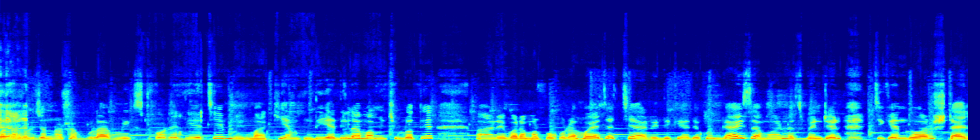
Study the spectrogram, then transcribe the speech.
বানানোর জন্য সবগুলা মিক্সড করে দিয়েছি মাখিয়ে দিয়ে দিলাম আমি চুলোতে আর এবার আমার পকোড়া হয়ে যাচ্ছে। আর এদিকে দেখুন গাইস আমার হাজব্যান্ডের চিকেন ধোয়ার স্টাইল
